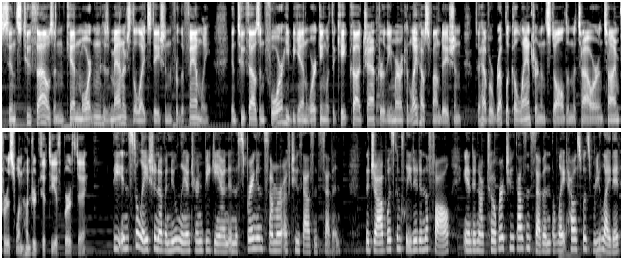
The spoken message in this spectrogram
Since 2000, Ken Morton has managed the light station for the family. In 2004, he began working with the Cape Cod chapter of the American Lighthouse Foundation to have a replica lantern installed in the tower in time for his 150th birthday. The installation of a new lantern began in the spring and summer of 2007. The job was completed in the fall, and in October 2007, the lighthouse was relighted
